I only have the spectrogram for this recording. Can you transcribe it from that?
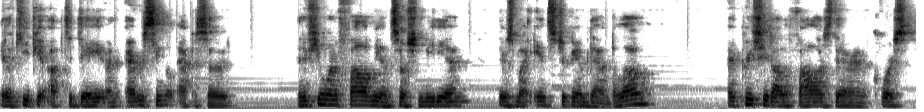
It'll keep you up to date on every single episode. And if you want to follow me on social media, there's my Instagram down below. I appreciate all the followers there. And of course,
